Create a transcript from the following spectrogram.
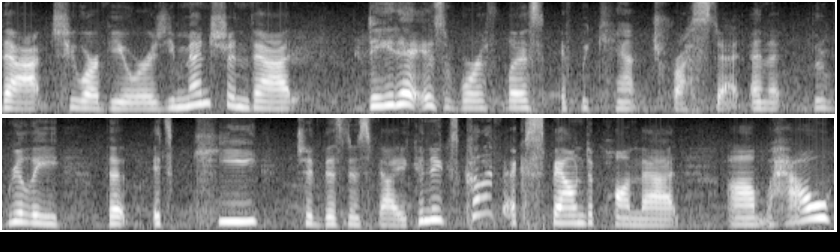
that to our viewers. You mentioned that data is worthless if we can't trust it, and that really, that it's key to business value. Can you kind of expound upon that? Um, how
